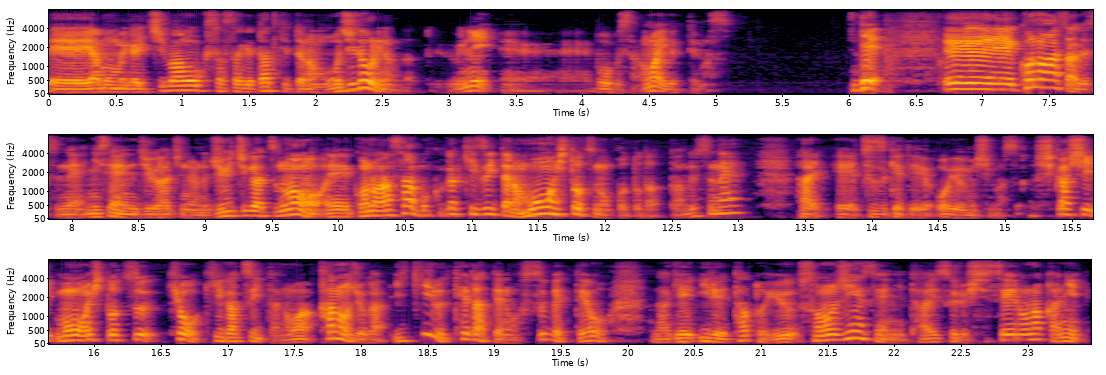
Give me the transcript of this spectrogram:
えー、ヤモメが一番多く捧げたって言ったのは文字通りなんだというふうに、えー、ボブさんは言ってます。で、えー、この朝ですね、2018年の11月の、えー、この朝僕が気づいたのはもう一つのことだったんですね。はい、えー、続けてお読みします。しかしもう一つ今日気がついたのは彼女が生きる手立ての全てを投げ入れたというその人生に対する姿勢の中に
